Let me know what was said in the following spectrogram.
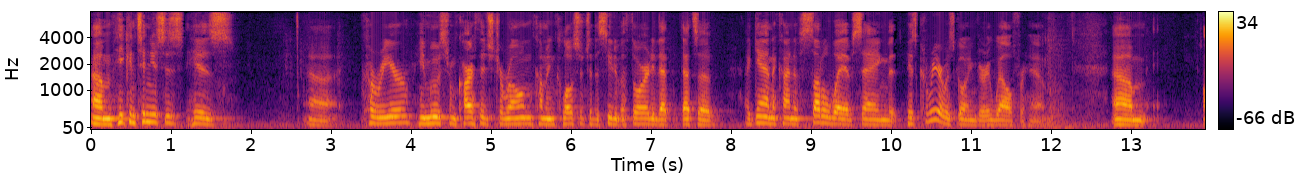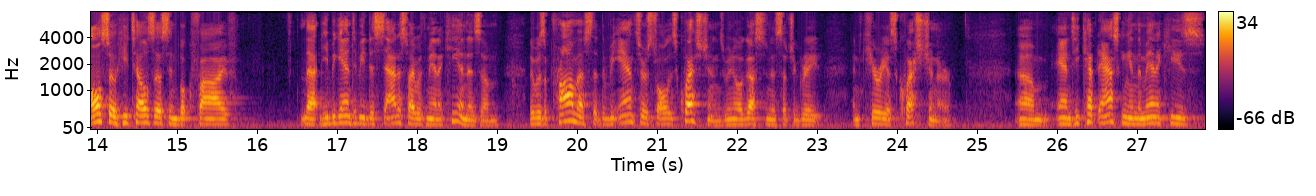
um, he continues his, his uh, career. He moves from Carthage to Rome, coming closer to the seat of authority. That, that's, a, again, a kind of subtle way of saying that his career was going very well for him. Um, also, he tells us in book five that he began to be dissatisfied with Manichaeanism. There was a promise that there'd be answers to all his questions. We know Augustine is such a great and curious questioner. Um, and he kept asking, and the Manichees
